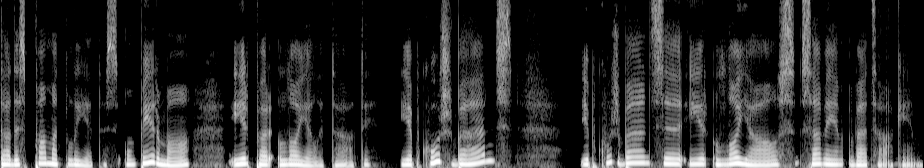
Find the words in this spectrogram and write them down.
tādas pamatlietas. Un pirmā ir par lojalitāti. Jebkurš bērns jebkurš bērns e, ir lojāls saviem vecākiem,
